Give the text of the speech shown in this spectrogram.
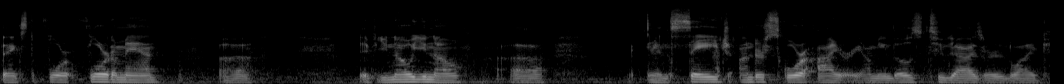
Thanks to Flor- florida man. Uh, if you know you know. Uh, and sage underscore irie. I mean those two guys are like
